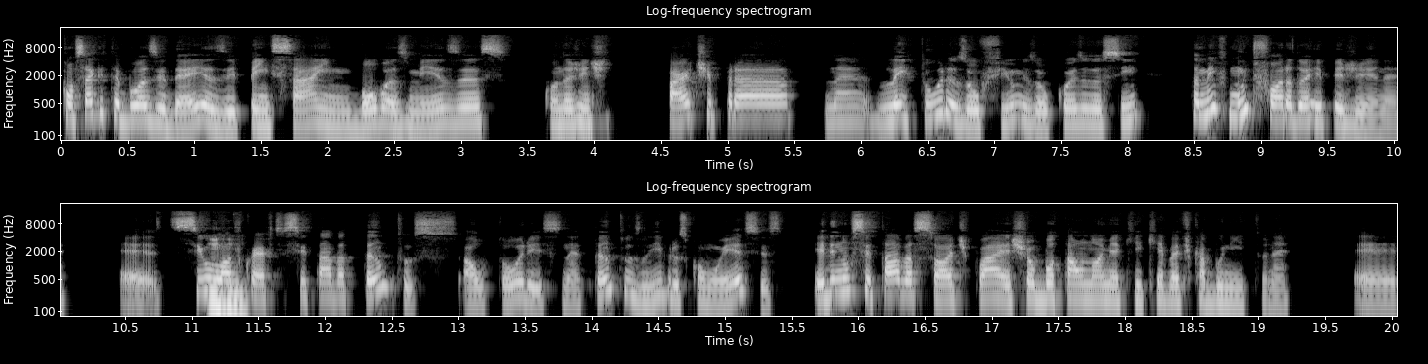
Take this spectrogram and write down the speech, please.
consegue ter boas ideias e pensar em boas mesas quando a gente parte para né, leituras ou filmes ou coisas assim também muito fora do RPG, né? É, se o uhum. Lovecraft citava tantos autores, né, tantos livros como esses, ele não citava só, tipo, ah, deixa eu botar um nome aqui que vai ficar bonito, né? É,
